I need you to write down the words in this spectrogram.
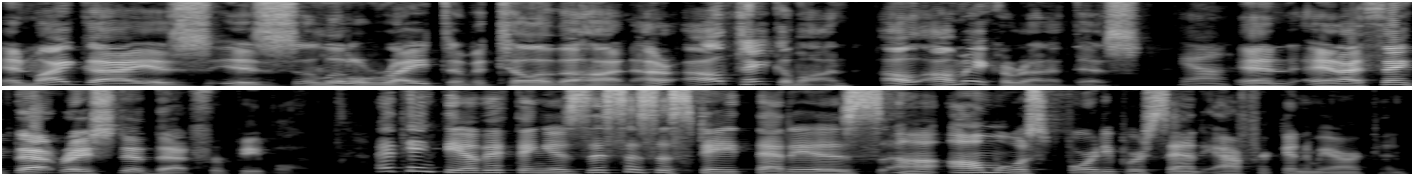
and my guy is is a little right of Attila the Hun. I, will take him on. I'll I'll make a run at this. Yeah. And and I think that race did that for people. I think the other thing is this is a state that is uh, almost 40% African American.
